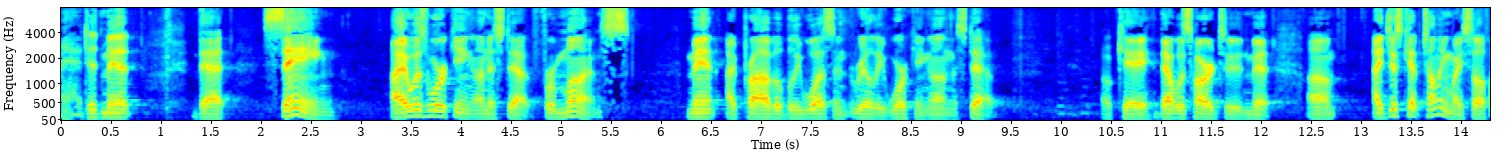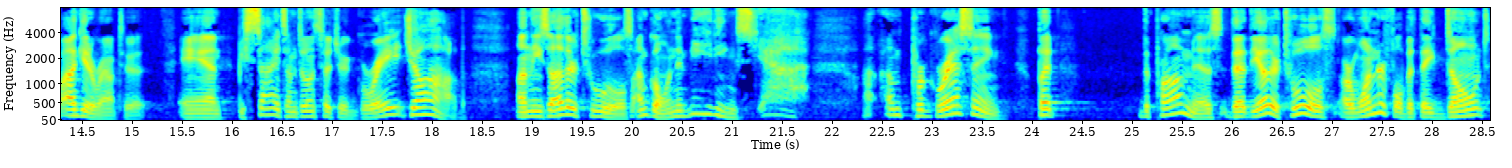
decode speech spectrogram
I had to admit that saying I was working on a step for months meant I probably wasn't really working on the step. Okay, that was hard to admit. Um, I just kept telling myself, I'll get around to it. And besides, I'm doing such a great job on these other tools. I'm going to meetings. Yeah, I'm progressing. But the problem is that the other tools are wonderful, but they don't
